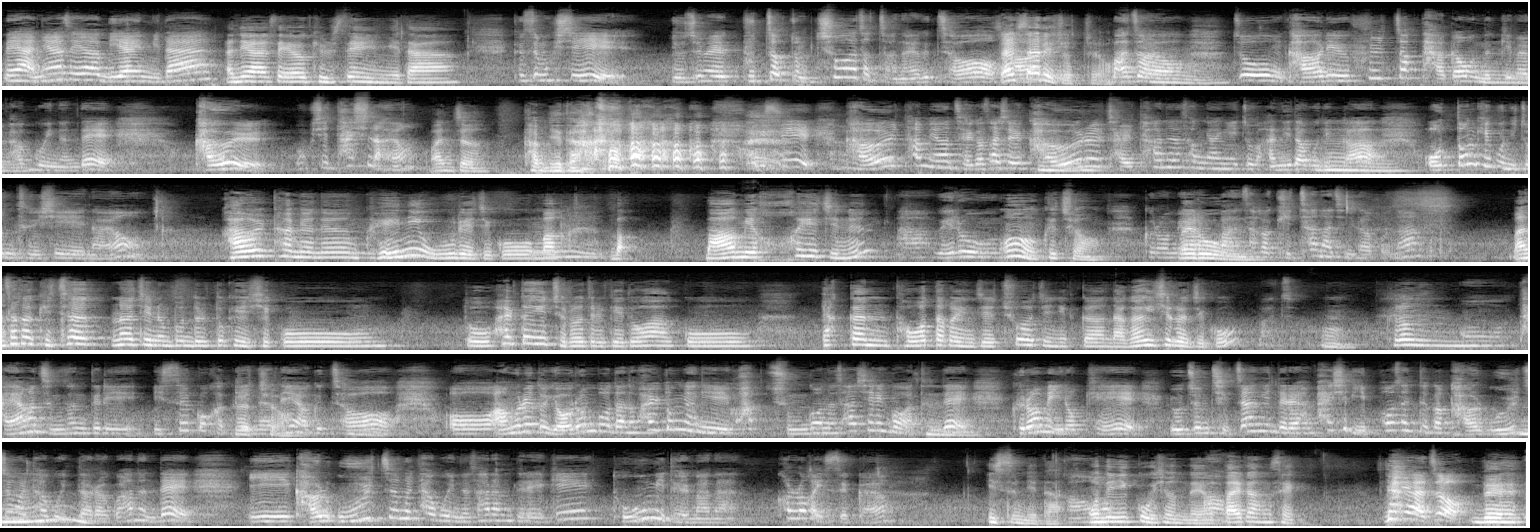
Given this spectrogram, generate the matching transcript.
네, 안녕하세요. 미아입니다. 안녕하세요. 귤쌤입니다. 교수님 혹시 요즘에 부쩍 좀 추워졌잖아요. 그쵸? 쌀쌀해졌죠. 가을이- 맞아요. 음. 좀 가을이 훌쩍 다가온 느낌을 음. 받고 있는데 가을 혹시 타시나요? 완전 답니다. 혹시 가을 타면 제가 사실 가을을 잘 타는 성향이 좀 아니다 보니까 음. 어떤 기분이 좀 드시나요? 가을 타면은 괜히 우울해지고 막 음. 마음이 허해지는? 아, 외로움. 어, 그렇죠. 그러면 외로움. 만사가 귀찮아진다거나 만사가 귀찮아지는 분들도 계시고 또 활동이 줄어들기도 하고 약간 더웠다가 이제 추워지니까 나가기 싫어지고 맞아. 음, 그런 어, 다양한 증상들이 있을 것 같기는 그렇죠. 해요. 그렇죠. 어, 아무래도 여름보다는 활동량이 확 준 거는 사실인 것 같은데 음. 그러면 이렇게 요즘 직장인들의 한 82%가 가을 우울증을 음. 타고 있다라고 하는데 이 가을 우울증을 타고 있는 사람들에게 도움이 될 만한 컬러가 있을까요? 있습니다. 아. 오늘 입고 오셨네요. 아. 빨강색. 필요하죠? 네.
